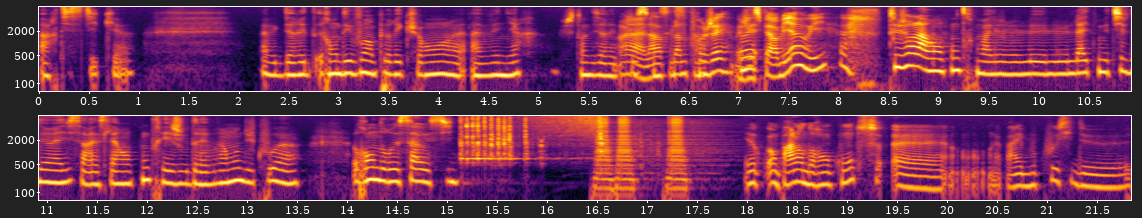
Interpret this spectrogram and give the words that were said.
artistiques avec des rendez-vous un peu récurrents euh, à venir. Je t'en dirai plus. Voilà, plein de projets. J'espère bien, oui. Toujours la rencontre. Moi, le, le, leitmotiv de ma vie, ça reste les rencontres et je voudrais vraiment, du coup, euh, rendre ça aussi. en parlant de rencontres, euh, on a parlé beaucoup aussi de,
